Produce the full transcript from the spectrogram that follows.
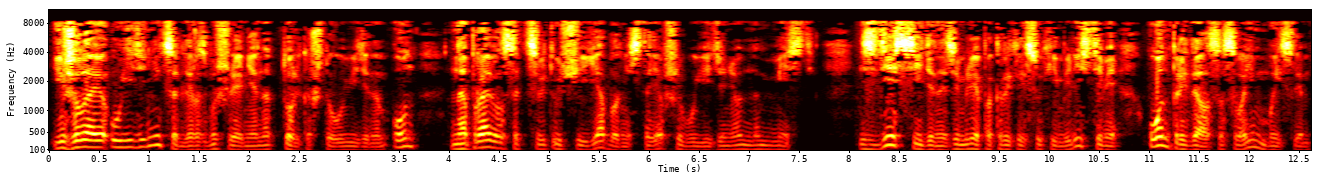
И, желая уединиться для размышления над только что увиденным, он направился к цветущей яблоне, стоявшей в уединенном месте. Здесь, сидя на земле, покрытой сухими листьями, он предался своим мыслям.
